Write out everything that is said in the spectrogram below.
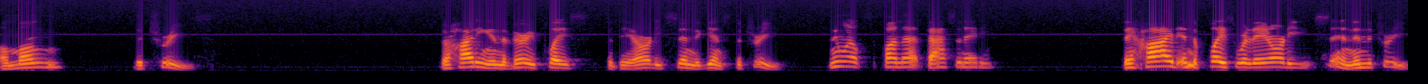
among the trees. They're hiding in the very place that they already sinned against, the trees. Anyone else find that fascinating? They hide in the place where they already sinned, in the trees.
